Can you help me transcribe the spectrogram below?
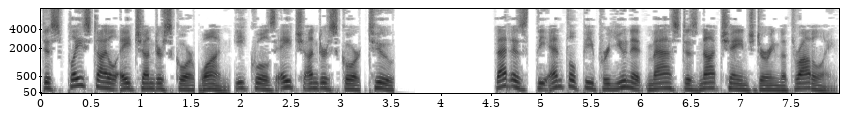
display style H underscore 1 equals H underscore 2 that is, the enthalpy per unit mass does not change during the throttling.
